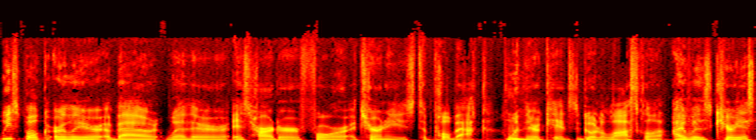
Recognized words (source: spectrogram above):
We spoke earlier about whether it's harder for attorneys to pull back when their kids go to law school. I was curious.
